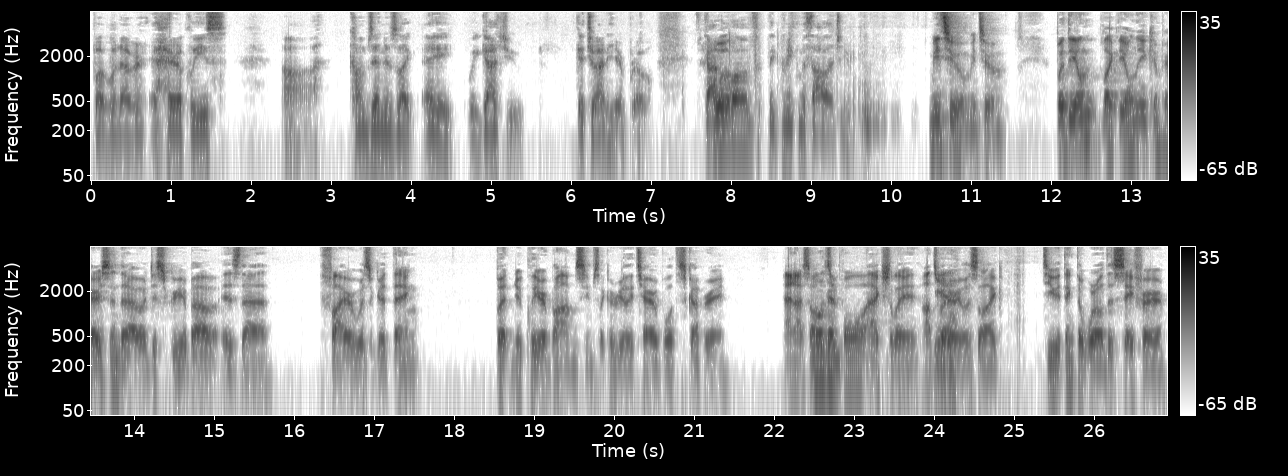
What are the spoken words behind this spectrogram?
but whatever, Heracles uh, comes in and is like, "Hey, we got you. Get you out of here, bro." Gotta Well- love the Greek mythology. Me too, me too. But the only like the only comparison that I would disagree about is that fire was a good thing, but nuclear bomb seems like a really terrible discovery. And I saw Well, this poll actually on Twitter. Yeah. It was like, "Do you think the world is safer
